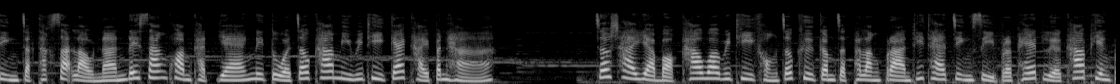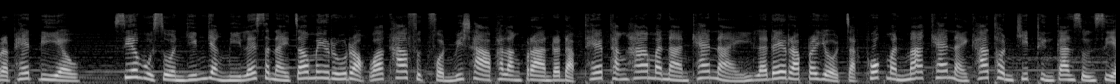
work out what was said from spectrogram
จริงจากทักษะเหล่านั้นได้สร้างความขัดแย้งในตัวเจ้าข้ามีวิธีแก้ไขปัญหา เจ้าชายอย่าบอกข้าว่าวิธีของเจ้าคือกำจัดพลังปราณที่แท้จริงสี่ประเภทเหลือข้าเพียงประเภทเดียว เซี่ยหูส่วนยิ้มอย่างมีเลสไนเจ้าไม่รู้หรอกว่าข้าฝึกฝนวิชาพลังปราณระดับเทพทั้งห้ามานานแค่ไหน และได้รับประโยชน์จากพวกมันมากแค่ไหนข้าทนคิดถึงการสูญเสีย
